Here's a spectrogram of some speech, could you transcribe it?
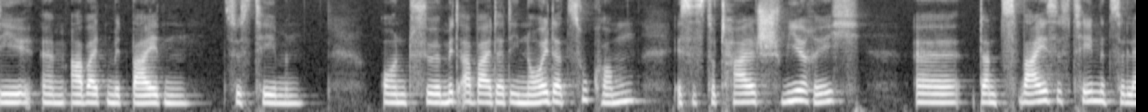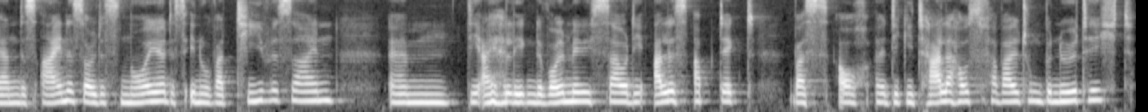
die ähm, arbeiten mit beiden Systemen. Und für Mitarbeiter, die neu dazukommen, ist es total schwierig, äh, dann zwei Systeme zu lernen. Das eine soll das Neue, das Innovative sein, ähm, die eierlegende Wollmilchsau, die alles abdeckt, was auch äh, digitale Hausverwaltung benötigt.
